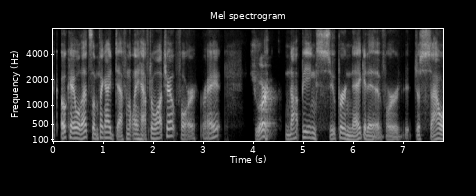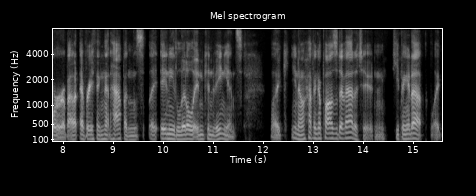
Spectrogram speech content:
Like, okay, well, that's something I definitely have to watch out for, right? Sure. Not being super negative or just sour about everything that happens, like any little inconvenience. Like, you know, having a positive attitude and keeping it up, like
